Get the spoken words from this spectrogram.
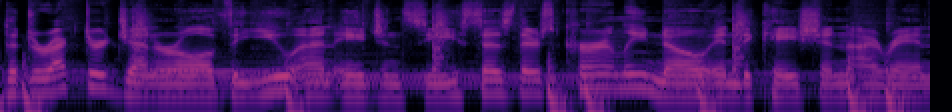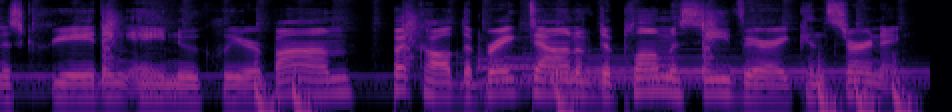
The Director General of the UN agency says there's currently no indication Iran is creating a nuclear bomb, but called the breakdown of diplomacy very concerning.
